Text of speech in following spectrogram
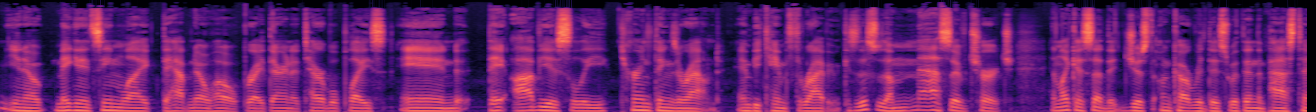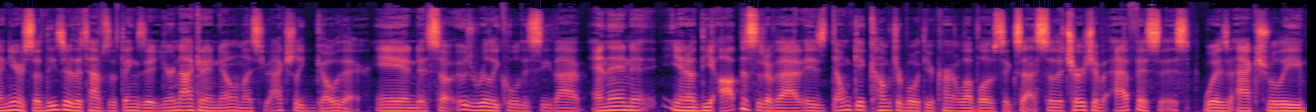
you know, making it seem like they have no hope, right? They're in a terrible place. And they obviously turned things around and became thriving because this was a massive church. And like I said, they just uncovered this within the past 10 years. So these are the types of things that you're not going to know unless you actually go there. And so it was really cool to see that. And then, you know, the opposite of that is don't get comfortable with your current level of success. So the church of Ephesus was actually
